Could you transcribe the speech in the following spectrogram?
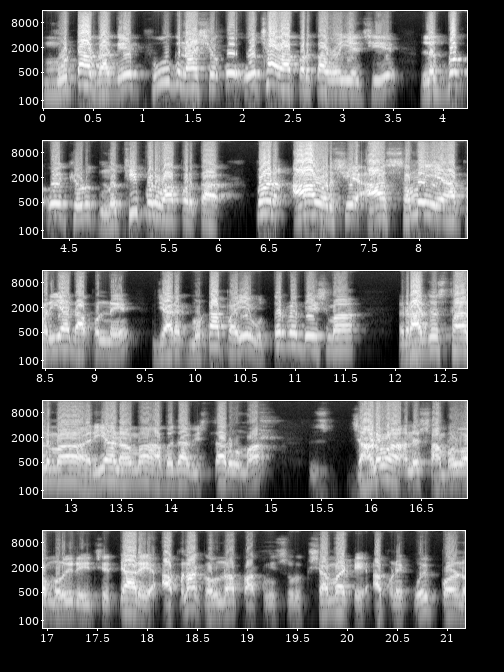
મોટા ભાગે ફૂગનાશકો ઓછા વાપરતા હોઈએ છીએ. લગભગ કોઈ ખેડૂત નથી પણ વાપરતા. પણ આ વર્ષે, આ સમયે આ ફરિયાદ આપણને જ્યારે મોટા પાયે ઉત્તર પ્રદેશમાં, રાજસ્થાનમાં, હરિયાણામાં આ બધા વિસ્તારોમાં જાણવા અને સાંભળવા મળી રહી છે ત્યારે આપણા ઘઉંના પાકની સુરક્ષા માટે આપણે કોઈ પણ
